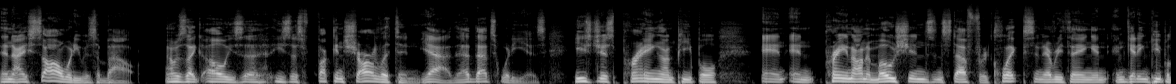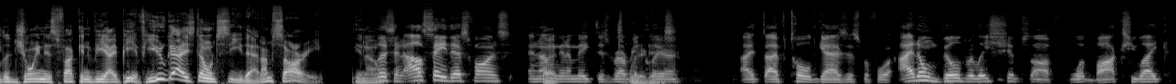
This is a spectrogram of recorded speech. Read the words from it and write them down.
And I saw what he was about. I was like, "Oh, he's a he's a fucking charlatan." Yeah, that that's what he is. He's just preying on people and and preying on emotions and stuff for clicks and everything and, and getting people to join his fucking VIP. If you guys don't see that, I'm sorry. You know. Listen, I'll say this, Fonz, and I'm gonna make this very clear. I, I've told guys this before. I don't build relationships off what box you like.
